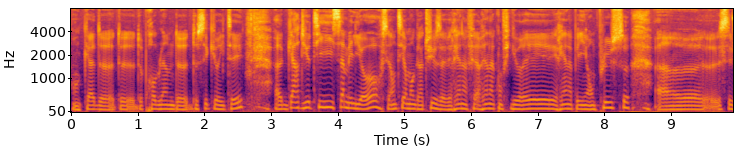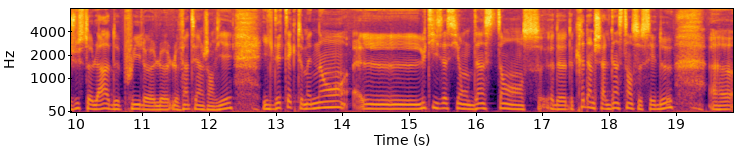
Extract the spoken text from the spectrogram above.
en cas de, de, problème de, sécurité. Euh, Guard Duty s'améliore, c'est entièrement gratuit, vous n'avez rien à faire, rien à configurer, rien à payer en plus. c'est juste là depuis le, le, le 21 janvier. Il détecte maintenant l'utilisation d'instances, de, de credentials d'instances C2 euh,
